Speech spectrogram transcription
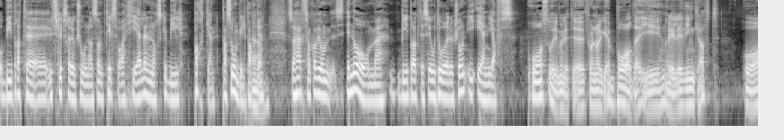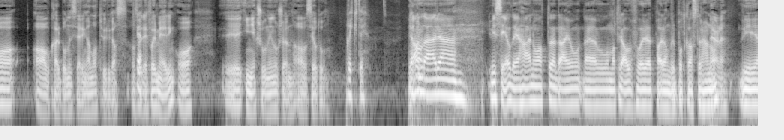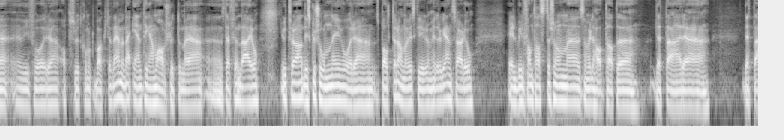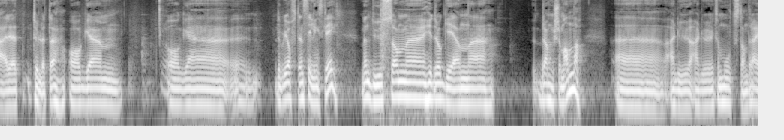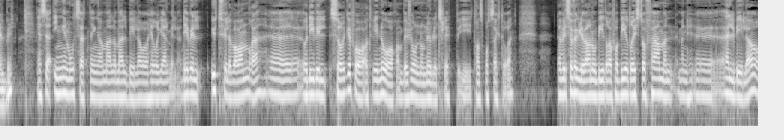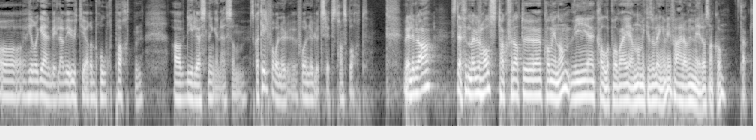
og bidra til eh, utslippsreduksjoner som tilsvarer hele den norske bilparken, personbilparken. Ja. Så her snakker vi om enorme bidrag til CO2-reduksjon i én jafs. Og store muligheter for Norge, både i, når det gjelder vindkraft og avkarbonisering av naturgass. Altså ja. reformering og eh, injeksjon i Nordsjøen av CO2. Riktig. Ja, det er eh, Vi ser jo det her nå, at det er jo, det er jo materiale for et par andre podkaster her nå. Det er det. Vi, eh, vi, får eh, absolutt komme tilbake til det, men det er én ting jeg må avslutte med, eh, Steffen. Det er jo ut fra diskusjonene i våre spalter da, når vi skriver om hydrogen, så er det jo elbilfantaster som, som vil ha til at dette er, dette er tullete. Og, og det blir ofte en stillingskrig. Men du som hydrogenbransjemann, da Eh, er du, er du liksom motstander av elbil? Jeg ser ingen motsetninger mellom elbiler og hydrogenbiler. De vil utfylle hverandre, eh, og de vil sørge for at vi når ambisjonen om nullutslipp i transportsektoren. Det vil selvfølgelig være noen bidrag fra biodrivstoff her, men, men eh, elbiler og hydrogenbiler vil utgjøre brorparten av de løsningene som skal til for, null, for nullutslippstransport. Veldig bra. Steffen Møller Holst, takk for at du kom innom. Vi kaller på deg igjen om ikke så lenge, for her har vi mer å snakke om. Takk.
